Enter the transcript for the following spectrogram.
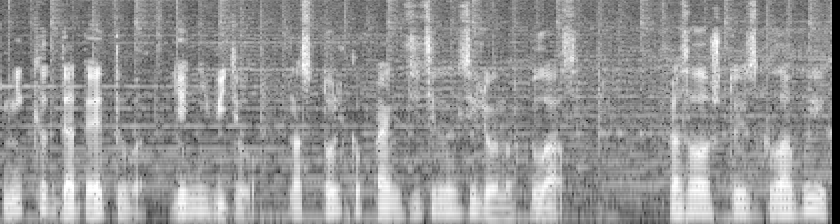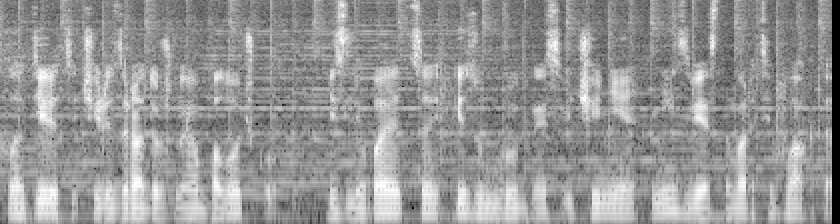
Никогда до этого я не видел настолько пронзительных зеленых глаз. Казалось, что из головы их владельца через радужную оболочку изливается изумрудное свечение неизвестного артефакта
